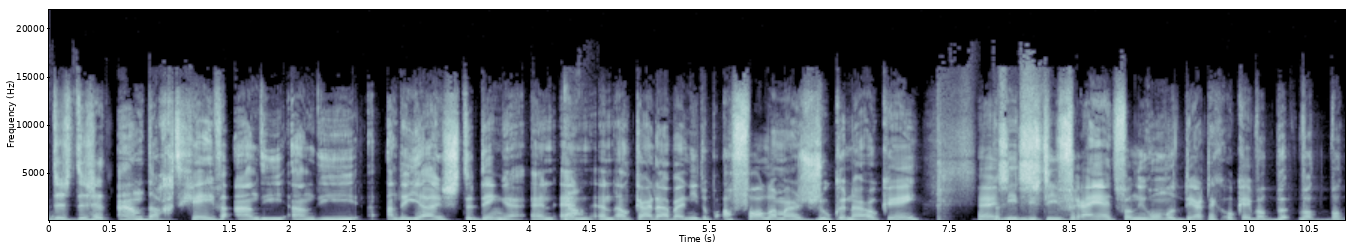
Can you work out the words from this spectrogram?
dus, dus het aandacht geven aan, die, aan, die, aan de juiste dingen. En, en, en elkaar daarbij niet op afvallen, maar zoeken naar, oké, hè, die, Precies. dus die vrijheid van die 130. Oké, wat, wat, wat,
